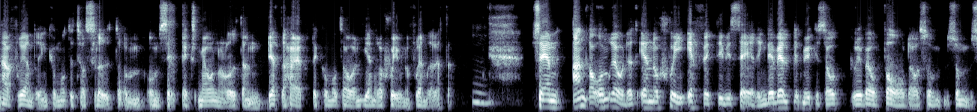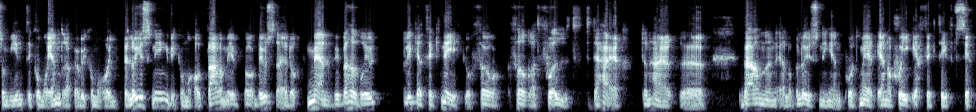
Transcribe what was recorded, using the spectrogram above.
här förändringen kommer inte ta slut om, om sex månader utan detta här, det kommer ta en generation att förändra detta. Mm. Sen andra området, energieffektivisering. Det är väldigt mycket saker i vår vardag som, som, som vi inte kommer att ändra på. Vi kommer att ha belysning, vi kommer att ha värme i våra bostäder. Men vi behöver olika tekniker för, för att få ut det här, den här eh, värmen eller belysningen på ett mer energieffektivt sätt.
